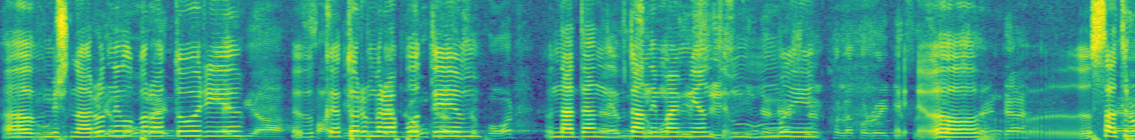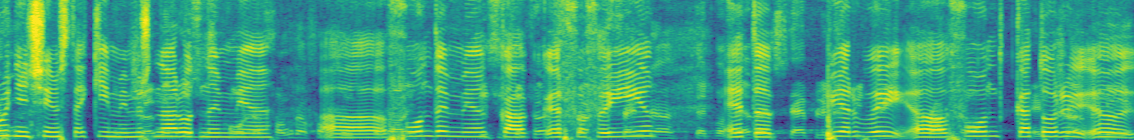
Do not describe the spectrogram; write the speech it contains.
э, в международной лаборатории, в которой мы работаем. на данный, в данный момент. Мы э, сотрудничаем с такими международными а, фондами, как РФФИ. Это первый а, фонд, который э,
